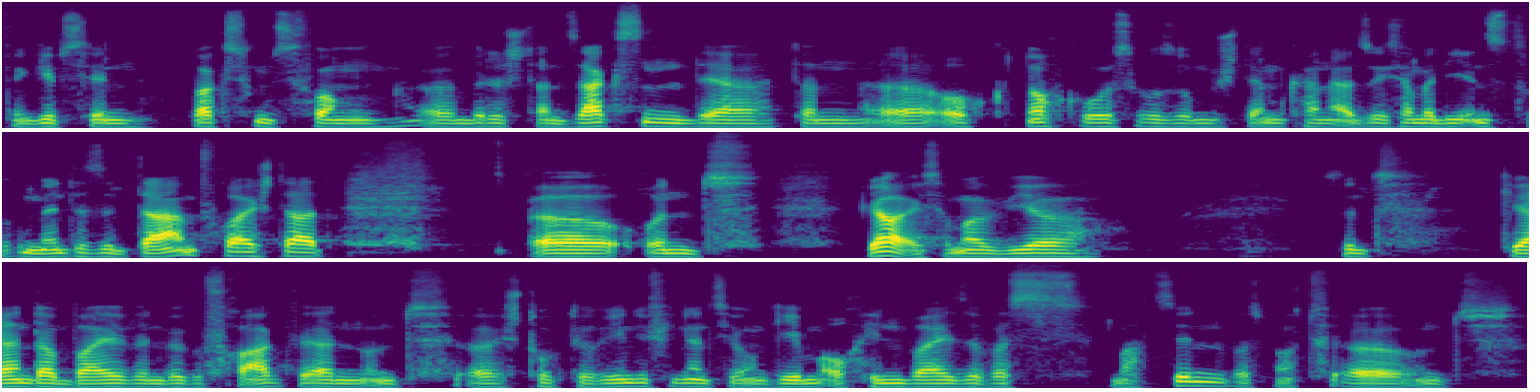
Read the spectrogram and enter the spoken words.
Dann gibt es den Wachstumsfonds äh, Mittelstand Sachsen, der dann äh, auch noch größere Summen stemmen kann. Also ich sage mal, die Instrumente sind da im Freistaat. Äh, und ja, ich sag mal, wir sind gern dabei, wenn wir gefragt werden und äh, strukturieren die Finanzierung, geben auch Hinweise, was macht Sinn, was macht äh, und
